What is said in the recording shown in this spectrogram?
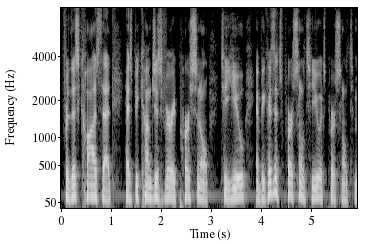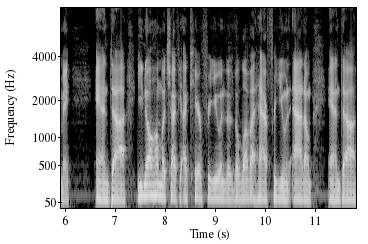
for this cause that has become just very personal to you. And because it's personal to you, it's personal to me. And uh, you know how much I, I care for you and the, the love I have for you and Adam. And uh,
